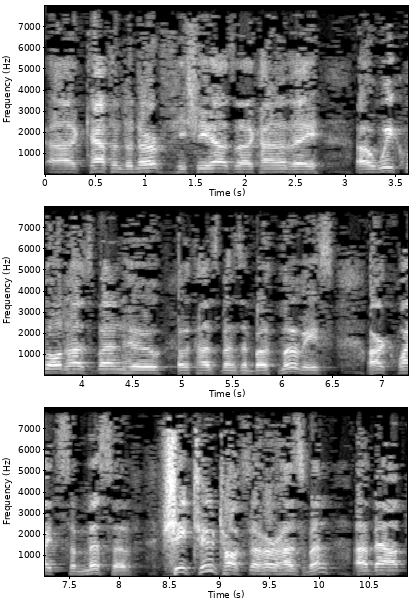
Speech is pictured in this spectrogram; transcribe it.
uh, Catherine Deneuve, he, she has a kind of a a weak-willed husband who, both husbands in both movies, are quite submissive. She too talks to her husband about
